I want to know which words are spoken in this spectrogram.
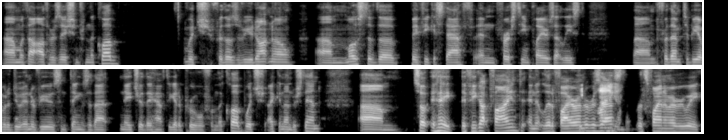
um, without authorization from the club. Which, for those of you who don't know, um, most of the Benfica staff and first team players, at least, Um, for them to be able to do interviews and things of that nature, they have to get approval from the club, which I can understand. Um, so hey, if he got fined and it lit a fire under his ass, let's find him every week,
